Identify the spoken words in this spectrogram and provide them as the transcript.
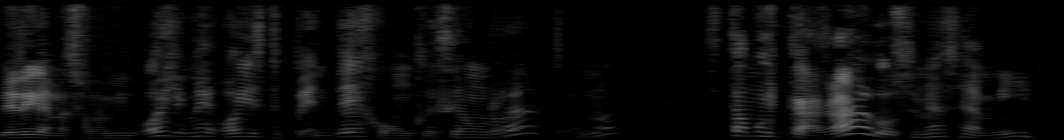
le digan a su amigo, óyeme, oye este pendejo, aunque sea un rato, ¿no? Está muy cagado, se me hace a mí.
